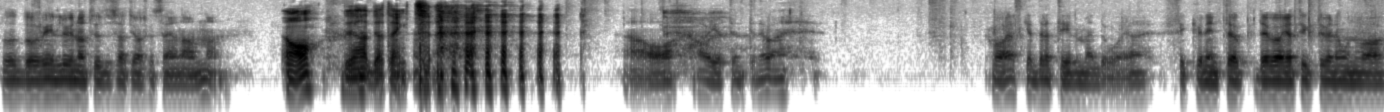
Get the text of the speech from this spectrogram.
då, då vill du naturligtvis att jag ska säga en annan. Ja, det hade jag tänkt. Ja, jag vet inte. Det var... Vad jag ska dra till med då? Jag fick väl inte upp... Det var, jag tyckte väl hon var...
